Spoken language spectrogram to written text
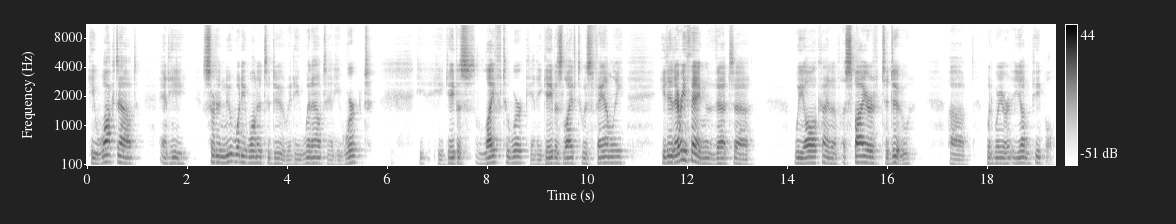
He walked out and he sort of knew what he wanted to do, and he went out and he worked. He, he gave his life to work, and he gave his life to his family. He did everything that uh, we all kind of aspire to do uh, when we were young people.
